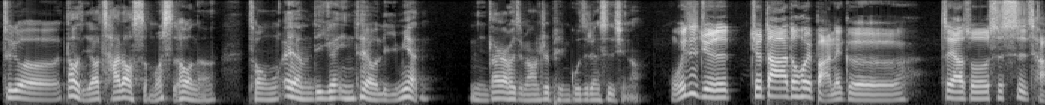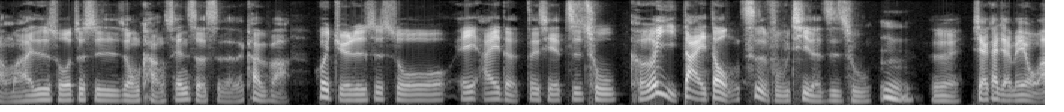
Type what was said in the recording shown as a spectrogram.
这个到底要差到什么时候呢？从 AMD 跟 Intel 里面，你大概会怎么样去评估这件事情呢？我一直觉得，就大家都会把那个这要说是市场吗？还是说这是这种 consensus 的看法？会觉得是说 AI 的这些支出可以带动伺服器的支出，嗯，对不对？现在看起来没有嘛？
